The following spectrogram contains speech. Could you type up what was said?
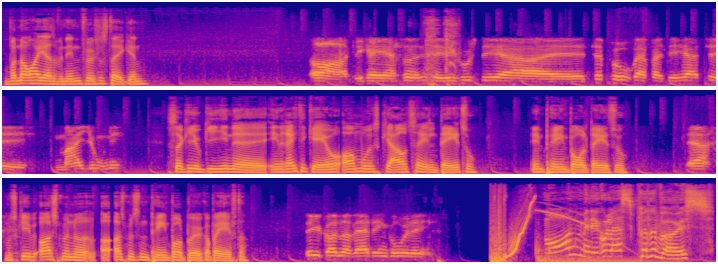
Hvornår har jeres veninde fødselsdag igen? Og det kan jeg sådan set ikke huske. Det er øh, tæt på i hvert fald. Det er her til maj-juni. Så kan I jo give hende øh, en rigtig gave, og måske aftale en dato. En paintball-dato. Ja, Måske også med, noget, og også med sådan en paintball-burger bagefter. det kan godt nok være, at det er en god idé. Morgen med Nicolas på The Voice.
